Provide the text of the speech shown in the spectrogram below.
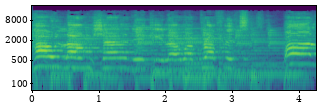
How long shall they kill our prophets? While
